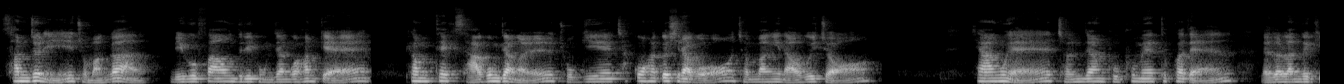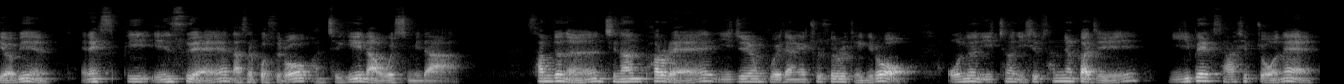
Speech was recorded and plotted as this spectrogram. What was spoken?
삼전이 조만간 미국 파운드리 공장과 함께 평택 4공장을 조기에 착공할 것이라고 전망이 나오고 있죠. 향후에 전장 부품에 특화된 네덜란드 기업인 NXP 인수에 나설 것으로 관측이 나오고 있습니다. 삼전은 지난 8월에 이재용 부회장의 출소를 계기로 오는 2023년까지 240조 원의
